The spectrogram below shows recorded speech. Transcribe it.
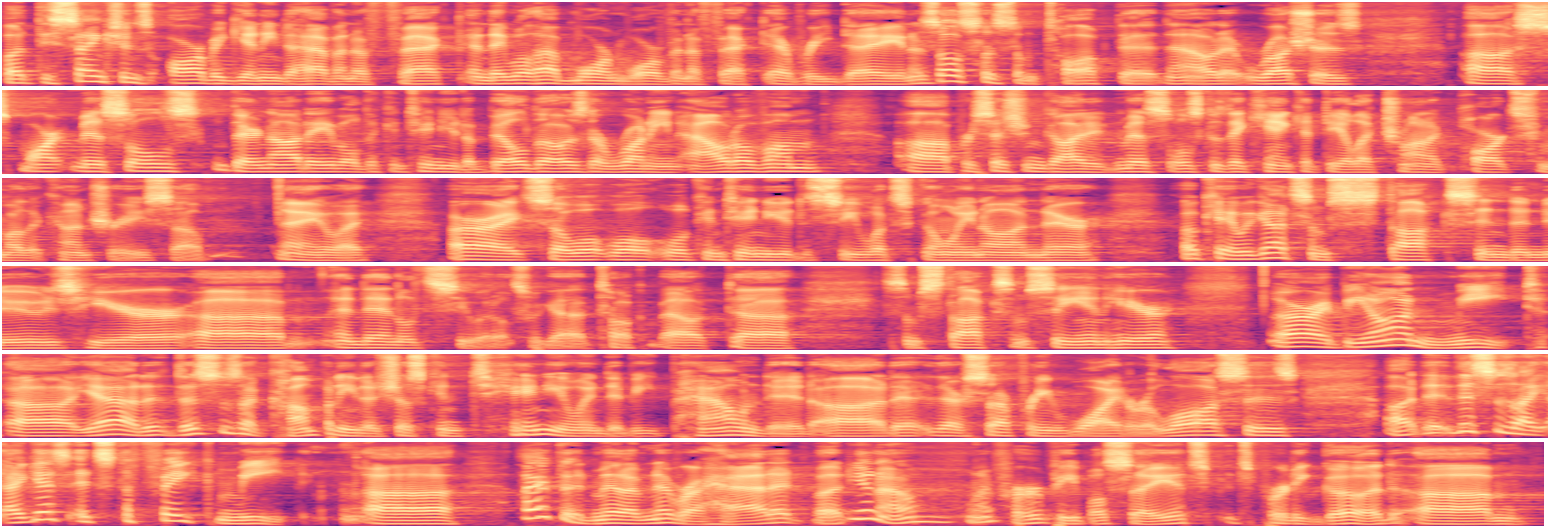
but the sanctions are beginning to have an effect, and they will have more and more of an effect every day. And there's also some talk that now that Russia's uh, smart missiles. They're not able to continue to build those. They're running out of them. Uh, precision guided missiles because they can't get the electronic parts from other countries. So anyway, all right. So we'll, we'll, we'll continue to see what's going on there. Okay, we got some stocks in the news here, um, and then let's see what else we got to talk about. Uh, some stocks I'm seeing here. All right, Beyond Meat. Uh, yeah, th- this is a company that's just continuing to be pounded. Uh, they're, they're, suffering wider losses. Uh, this is, I, I, guess, it's the fake meat. Uh, I have to admit, I've never had it, but you know, I've heard people say it's it's pretty good. Um,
